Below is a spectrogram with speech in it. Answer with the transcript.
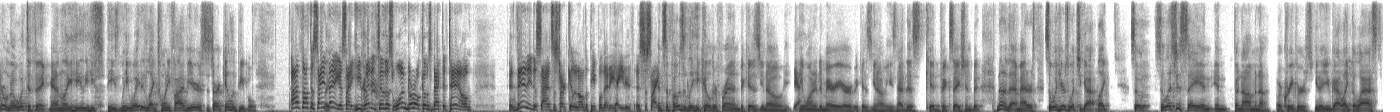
don't know what to think, man. Like he he's he's he waited like 25 years to start killing people. I thought the same Like- thing. It's like he waited till this one girl comes back to town, and then he decides to start killing all the people that he hated. It's just like, And supposedly he killed her friend because you know he, Yeah. he wanted to marry her because you know he's had this kid fixation. But none of that matters. So what? Here's what you got. Like so so let's just say in in phenomena or creepers, you know, you got like the last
